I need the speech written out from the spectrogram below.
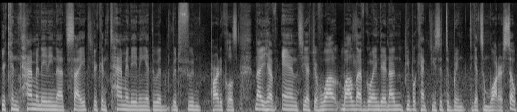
you're contaminating that site. You're contaminating it with, with food particles. Now you have ants you have your wild, wildlife going there. Now people can't use it to bring to get some water. So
